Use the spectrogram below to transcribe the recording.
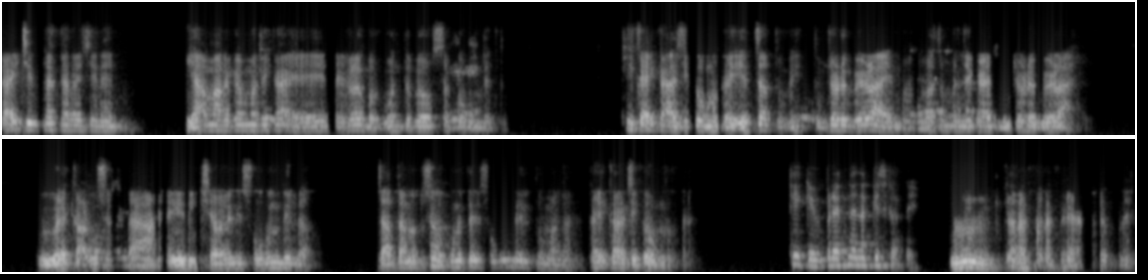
काय चिंता करायची नाही. या मार्गामध्ये. काय आहे? सगळं भगवंत व्यवस्था करून देतो. ती ठीक काही काळजी करू नका. येत जा तुम्ही. तुमच्याकडे वेळ आहे. महत्वाचं म्हणजे काय? तुमच्याकडे वेळ आहे. तुम्ही वेळ काढू शकता. आणि रिक्षावाल्याने सोडून दिलं. जाताना दुसरं. कोणीतरी सोडून देईल तुम्हाला. काही काळजी करू नका. ठीक आहे मी प्रयत्न नक्कीच करते. हम्म करा करा काही हरकत नाही.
